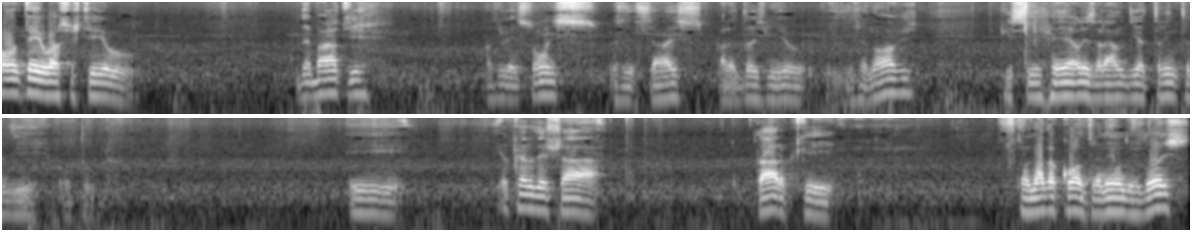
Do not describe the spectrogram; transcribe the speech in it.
Ontem eu assisti o debate, as eleições presidenciais para 2019, que se realizará no dia 30 de outubro. E eu quero deixar claro que estou nada contra nenhum dos dois,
